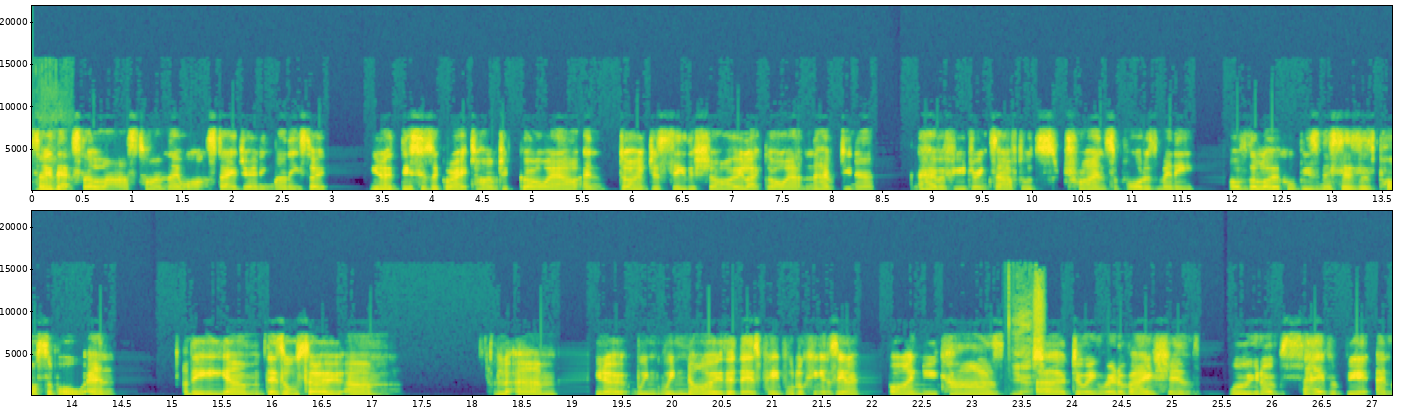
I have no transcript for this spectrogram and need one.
So mm. that's the last time they were on stage earning money. So, you know, this is a great time to go out and don't just see the show, like go out and have dinner have a few drinks afterwards, try and support as many of the local businesses as possible. And the um, there's also um, um, you know we we know that there's people looking at you know buying new cars, yes, uh, doing renovations. Well, you know, save a bit and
